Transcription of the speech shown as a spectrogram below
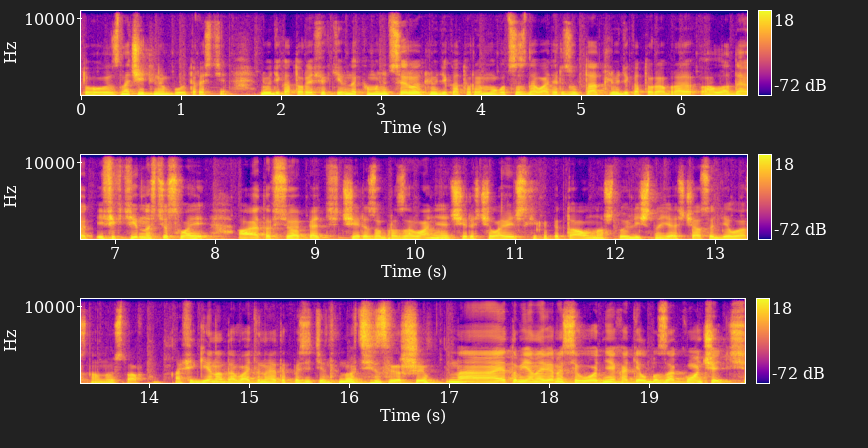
то значительно будет расти. Люди, которые эффективно коммуницируют, люди, которые могут создавать результат, люди, которые обладают эффективностью своей, а это все опять через образование, через человеческий капитал, на что лично я сейчас и делаю основную ставку. Офигенно, давайте на этой позитивной ноте завершим. На этом я, наверное, сегодня хотел бы закончить.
